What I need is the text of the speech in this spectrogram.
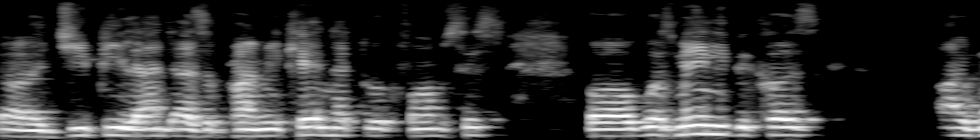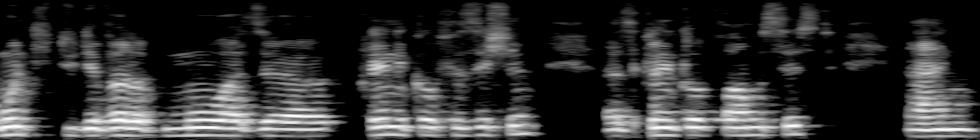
uh, GP land as a primary care network pharmacist uh, was mainly because I wanted to develop more as a clinical physician, as a clinical pharmacist, and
